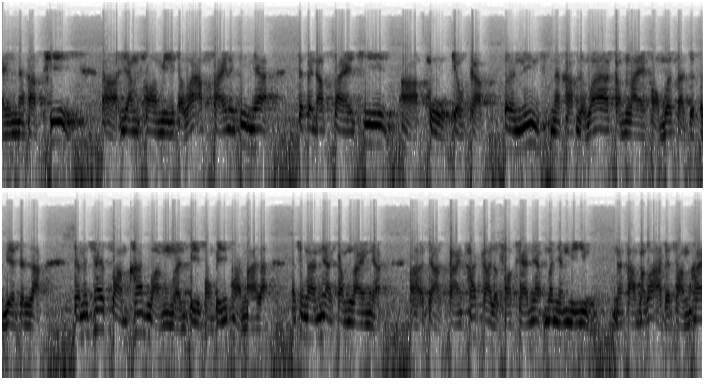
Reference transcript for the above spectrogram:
ด์นะครับที่ยังพอมีแต่ว่าอัพไซด์ในที่นี้จะเป็นอัพไซด์ที่ผูกเกี่ยวกับ e a r n i n g นะครับหรือว่ากำไรของบริษัทจดทะเบียนเป็นหลัก จะไม่ใช่ความคาดหวังเหมือนปี 2 ปีที่ผ่านมาล้วเพราะฉะนั้นเนี่ยกำไรเนี่ยจากการคาดการณ์หรือ forecast เนี่ยมันยังมีอยู่นะครับมันก็อาจจะทำให้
